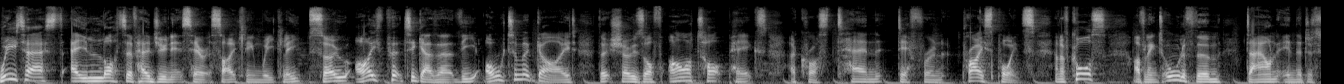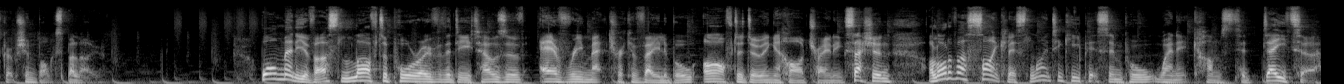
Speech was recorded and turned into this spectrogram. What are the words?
We test a lot of head units here at Cycling Weekly, so I've put together the ultimate guide that shows off our top picks across 10 different price points. And of course, I've linked all of them down in the description box below. While many of us love to pore over the details of every metric available after doing a hard training session, a lot of us cyclists like to keep it simple when it comes to data.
